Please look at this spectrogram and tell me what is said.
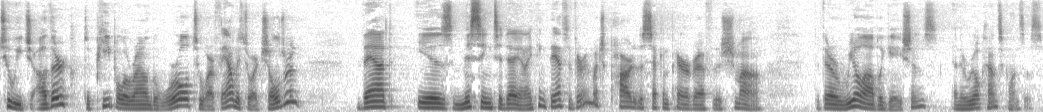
to each other, to people around the world, to our families, to our children, that is missing today. And I think that's very much part of the second paragraph of the Shema that there are real obligations and there are real consequences.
